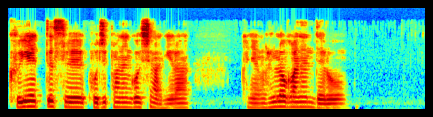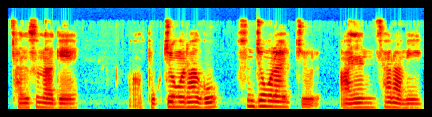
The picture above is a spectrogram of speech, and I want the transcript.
그의 뜻을 고집하는 것이 아니라 그냥 흘러가는 대로 단순하게 어, 복종을 하고 순종을 할 줄 아는 사람이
